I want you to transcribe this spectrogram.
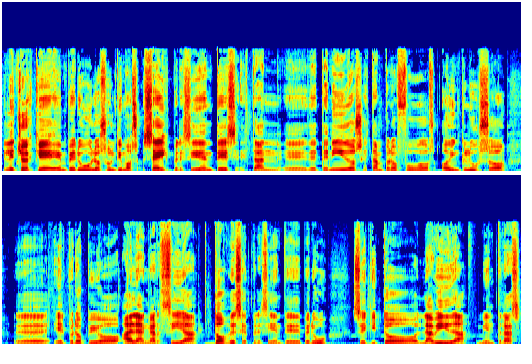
El hecho es que en Perú los últimos seis presidentes están eh, detenidos, están prófugos o incluso eh, el propio Alan García, dos veces presidente de Perú, se quitó la vida mientras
